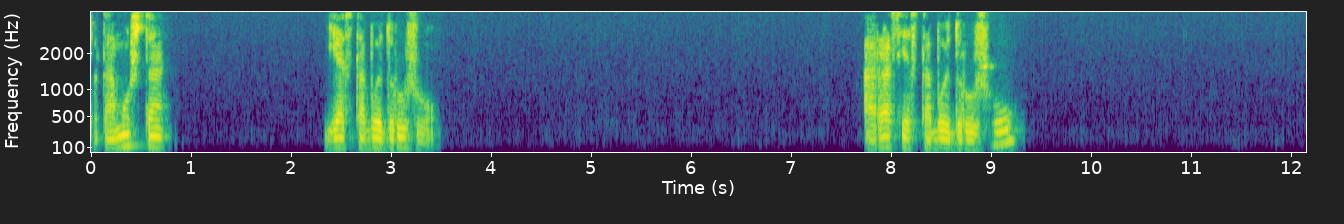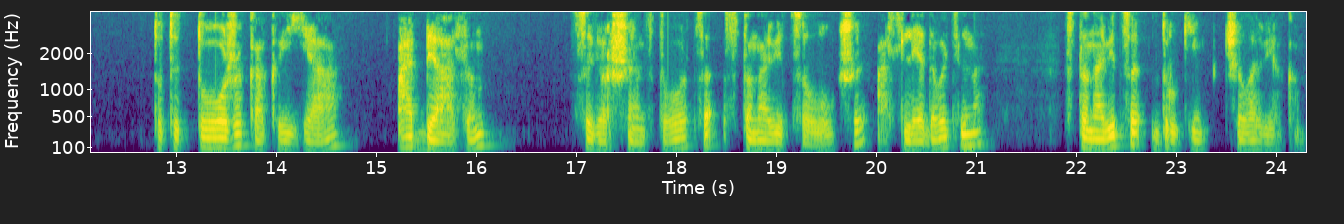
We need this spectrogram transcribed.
Потому что я с тобой дружу. А раз я с тобой дружу, то ты тоже, как и я, обязан совершенствоваться, становиться лучше, а следовательно, становиться другим человеком.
